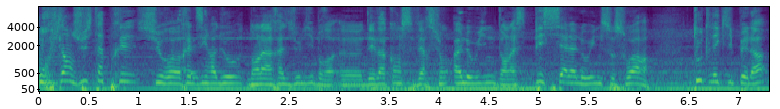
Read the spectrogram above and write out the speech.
On revient juste après sur euh, Redzing Radio dans la radio libre euh, des vacances version Halloween, dans la spéciale Halloween ce soir. Toute l'équipe est là,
